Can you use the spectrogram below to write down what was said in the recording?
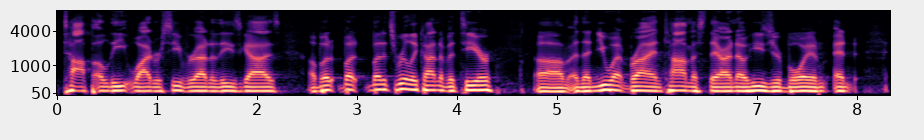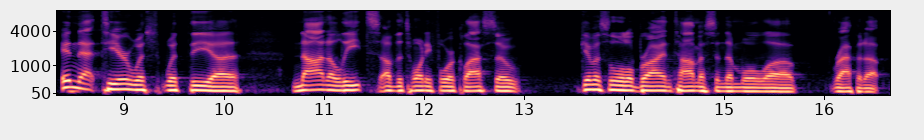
non-top elite wide receiver out of these guys. Uh, but but but it's really kind of a tier. Um, and then you went Brian Thomas there. I know he's your boy, and, and in that tier with with the uh, non elites of the 24 class. So give us a little Brian Thomas, and then we'll uh, wrap it up.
